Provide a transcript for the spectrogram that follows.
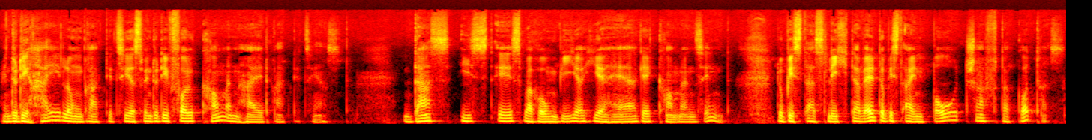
Wenn du die Heilung praktizierst, wenn du die Vollkommenheit praktizierst. Das ist es, warum wir hierher gekommen sind. Du bist das Licht der Welt, du bist ein Botschafter Gottes.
